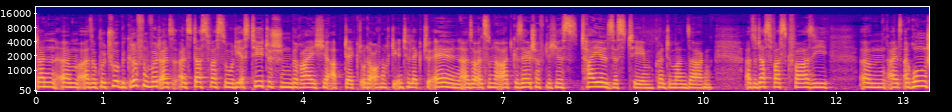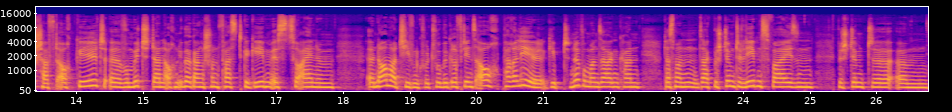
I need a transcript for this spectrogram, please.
dann ähm, also Kultur begriffen wird als, als das, was so die ästhetischen Bereiche abdeckt oder auch noch die intellektuellen, also als so eine Art gesellschaftliches Teilsystem, könnte man sagen. Also das, was quasi ähm, als Errungenschaft auch gilt, äh, womit dann auch ein Übergang schon fast gegeben ist zu einem äh, normativen Kulturbegriff, den es auch parallel gibt, ne, wo man sagen kann, dass man sagt, bestimmte Lebensweisen, bestimmte ähm,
